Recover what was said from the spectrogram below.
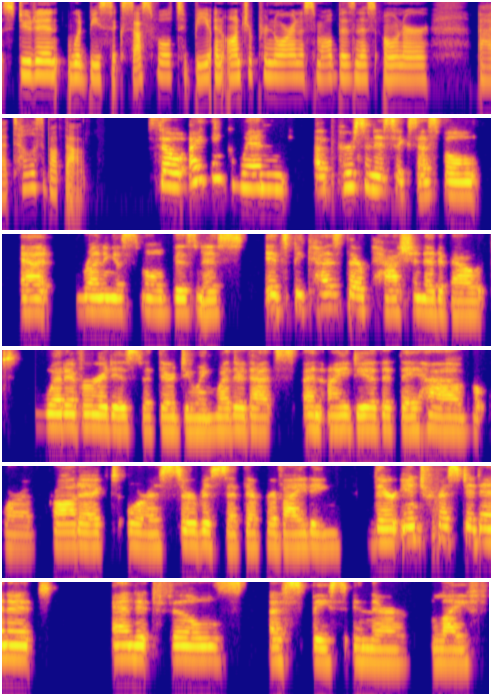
student would be successful to be an entrepreneur and a small business owner? Uh, tell us about that. So, I think when a person is successful at running a small business, it's because they're passionate about whatever it is that they're doing, whether that's an idea that they have or a product or a service that they're providing, they're interested in it and it fills a space in their life.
